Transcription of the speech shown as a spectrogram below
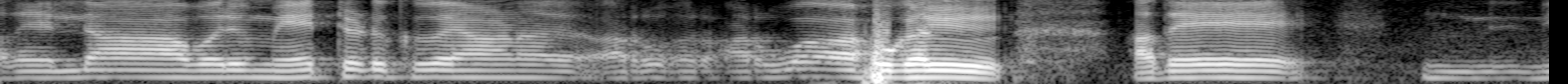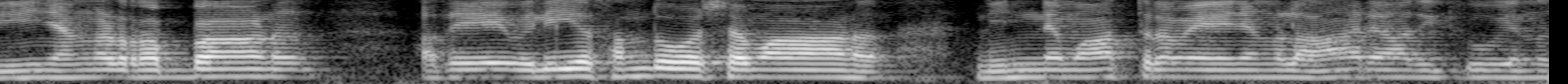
അതെല്ലാവരും ഏറ്റെടുക്കുകയാണ്. അർവാഹുകൾ അതേ നീ ഞങ്ങളുടെ റബ്ബാണ് അതേ വലിയ സന്തോഷമാണ്. നിന്നെ മാത്രമേ ഞങ്ങൾ ആരാധിക്കൂ എന്ന്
